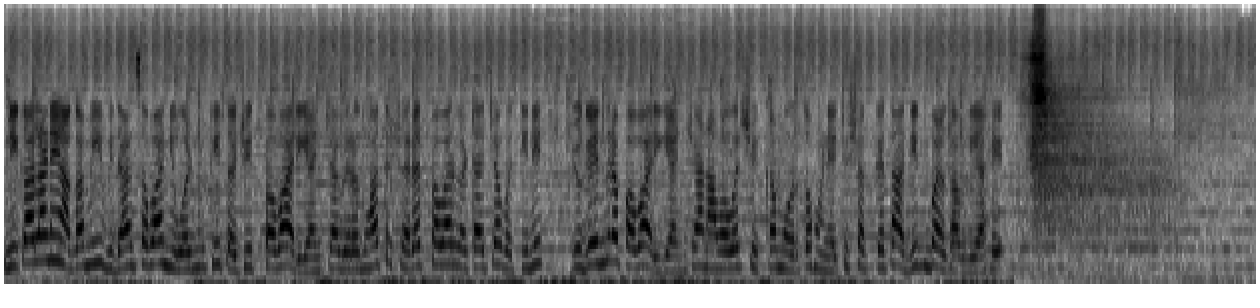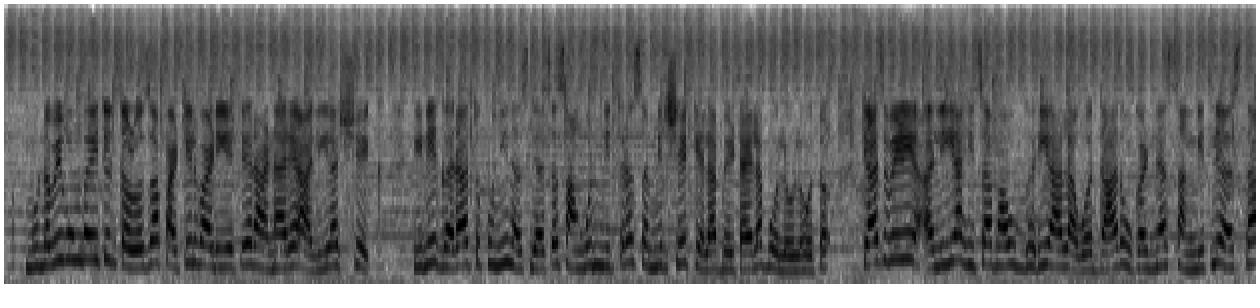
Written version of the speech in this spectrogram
निकालाने आगामी विधानसभा निवडणुकीत अजित पवार यांच्या विरोधात शरद पवार पवार गटाच्या वतीने युगेंद्र पवार यांच्या नावावर शिक्कामोर्तब होण्याची शक्यता अधिक बळगावली आहे. नवी मुंबईतील तळोजा पाटीलवाडी येथे राहणाऱ्या आलिया शेख हिने घरात कुणी नसल्याचं सांगून मित्र समीर शेख याला भेटायला बोलवलं होतं. त्याचवेळी अलिया हिचा भाऊ घरी आला व दार उघडण्यास सांगितले असता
